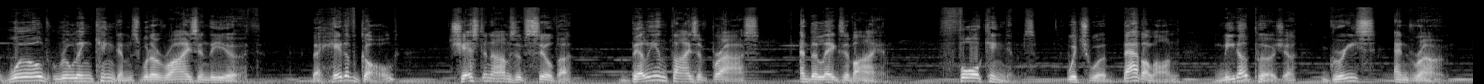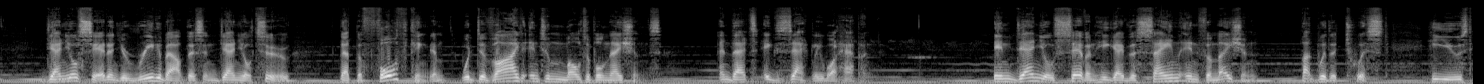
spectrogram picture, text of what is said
world ruling kingdoms would arise in the earth the head of gold, chest and arms of silver, belly and thighs of brass, and the legs of iron. Four kingdoms, which were Babylon, Medo Persia, Greece, and Rome. Daniel said, and you read about this in Daniel 2, that the fourth kingdom would divide into multiple nations. And that's exactly what happened. In Daniel 7, he gave the same information, but with a twist. He used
